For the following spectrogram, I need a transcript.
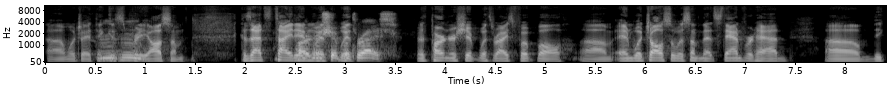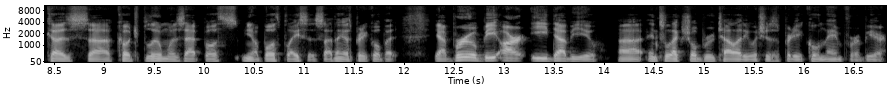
uh, which I think is Mhm. pretty awesome because that's tied in with, with, with, Rice. with partnership with Rice Football, um, and which also was something that Stanford had uh, because uh, Coach Bloom was at both you know both places. So I think that's pretty cool. But yeah, Brew B R E W, uh, intellectual brutality, which is a pretty cool name for a beer.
